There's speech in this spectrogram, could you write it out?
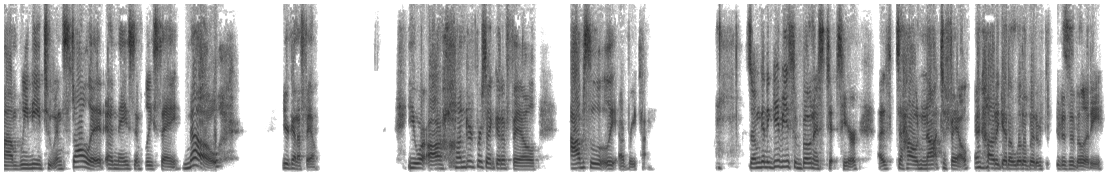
um, we need to install it, and they simply say no, you're going to fail. You are 100% going to fail absolutely every time. So I'm going to give you some bonus tips here as to how not to fail and how to get a little bit of visibility.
